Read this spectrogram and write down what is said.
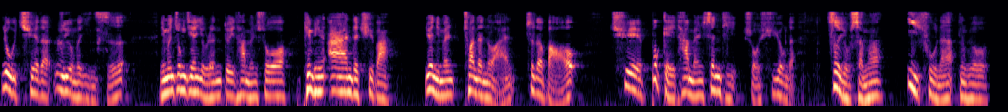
又缺了日用的饮食，你们中间有人对他们说：“平平安安的去吧，愿你们穿得暖，吃得饱，却不给他们身体所需用的，这有什么益处呢？”听说，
